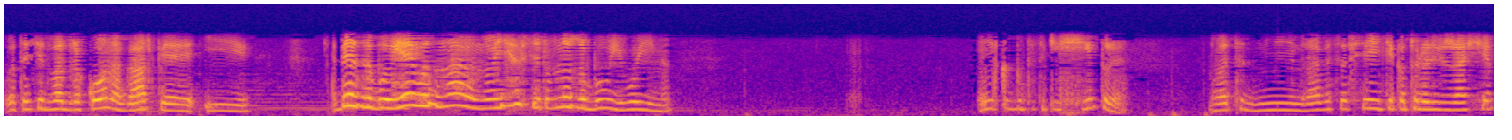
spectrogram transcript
Вот эти два дракона, Гарпия и... Опять забыл, я его знаю, но я все равно забыл его имя. Они как будто такие хитрые. Но это мне не нравится. Все эти, которые лежащие.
